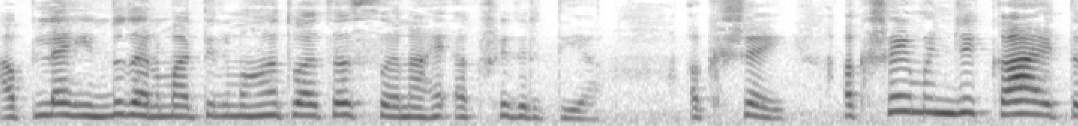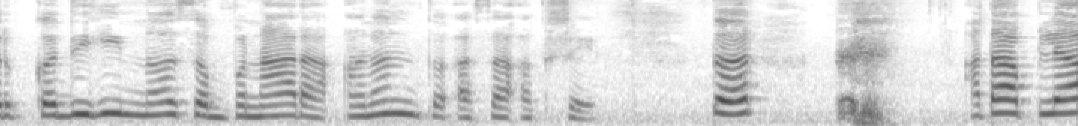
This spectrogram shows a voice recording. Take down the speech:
आपल्या हिंदू धर्मातील महत्त्वाचा सण आहे अक्षय तृतीया. अक्षय. अक्षय म्हणजे काय? तर कधीही न संपणारा अनंत असा अक्षय. तर आता आपल्या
